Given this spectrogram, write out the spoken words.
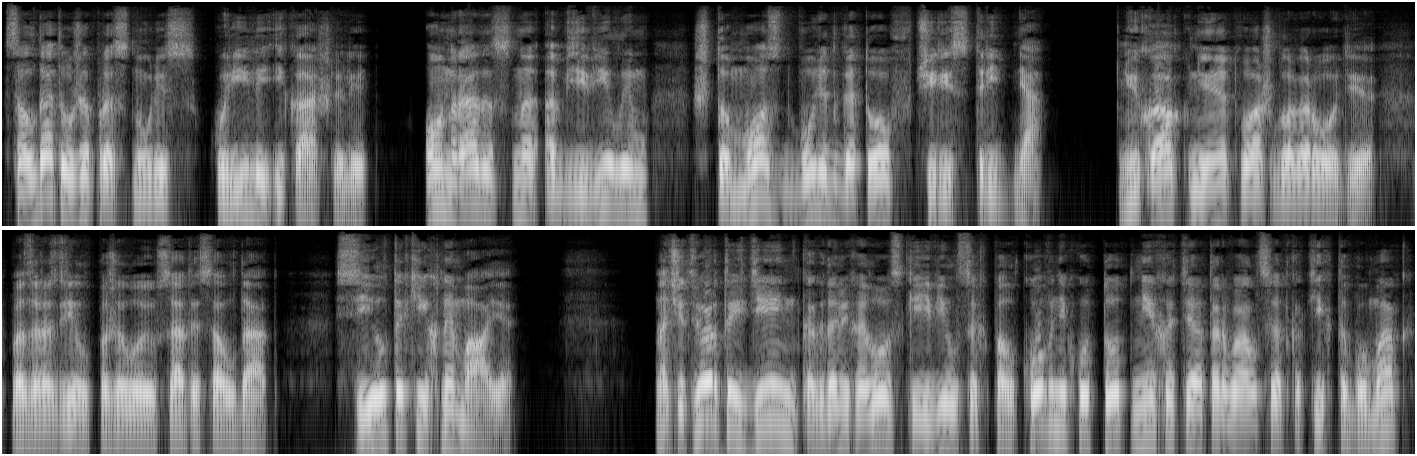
Солдаты уже проснулись, курили и кашляли. Он радостно объявил им, что мост будет готов через три дня. «Никак нет, ваше благородие», — возразил пожилой усатый солдат. «Сил таких немає». На четвертый день, когда Михайловский явился к полковнику, тот нехотя оторвался от каких-то бумаг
